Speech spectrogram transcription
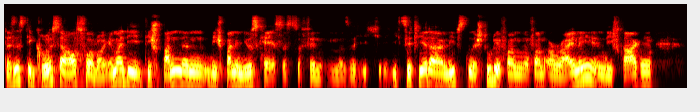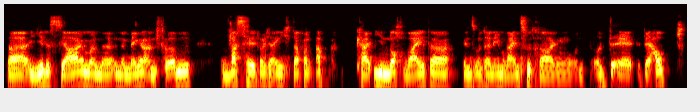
das ist die größte Herausforderung, immer die, die spannenden, die spannenden Use Cases zu finden. Also ich, ich zitiere da am liebsten eine Studie von, von O'Reilly, in die fragen äh, jedes Jahr immer eine, eine Menge an Firmen, was hält euch eigentlich davon ab, KI noch weiter ins Unternehmen reinzutragen? Und, und äh, der Haupt,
